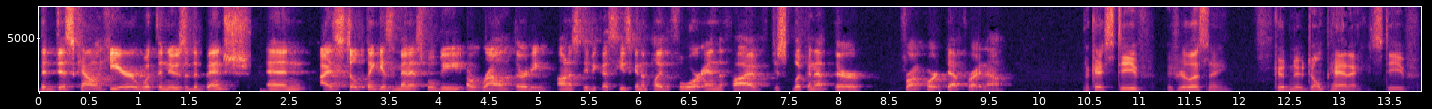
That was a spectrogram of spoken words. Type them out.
the discount here with the news of the bench, and I still think his minutes will be around 30, honestly, because he's going to play the four and the five. Just looking at their front court depth right now. Okay, Steve, if you're listening, good news. Don't panic, Steve.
